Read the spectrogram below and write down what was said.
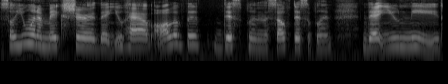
So you want to make sure that you have all of the discipline, the self discipline that you need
